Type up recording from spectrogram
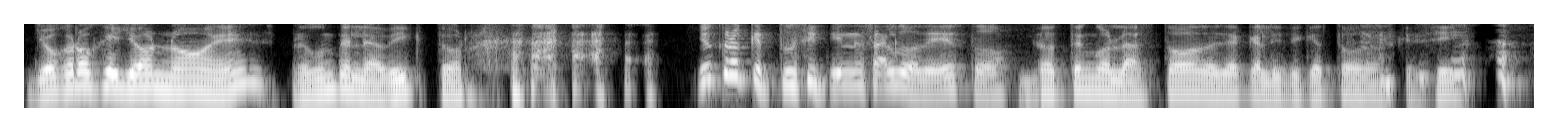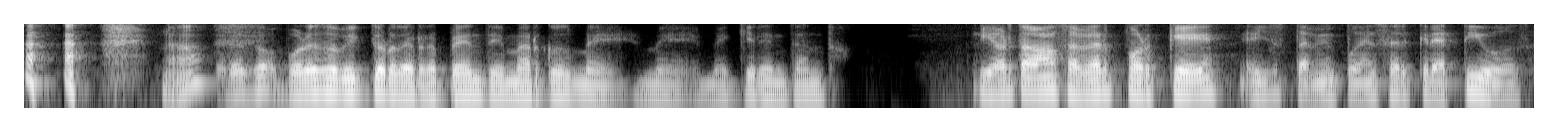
Yo creo que yo no, ¿eh? Pregúntenle a Víctor. yo creo que tú sí tienes algo de esto. Yo tengo las todas, ya califiqué todas, que sí. Por eso, por eso Víctor de repente y Marcos me, me, quieren tanto. Y ahorita vamos a ver por qué ellos también pueden ser creativos.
